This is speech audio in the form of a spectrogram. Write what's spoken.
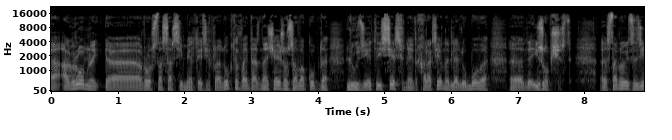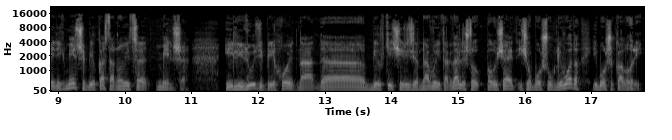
огромный э, рост ассортимента этих продуктов, это означает, что совокупно люди, это естественно, это характерно для любого э, из обществ. Э, становится денег меньше, белка становится меньше или люди переходят на белки через зерновые и так далее, что получает еще больше углеводов и больше калорий.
